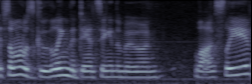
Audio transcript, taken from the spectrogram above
if someone was Googling the Dancing in the Moon long sleeve,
